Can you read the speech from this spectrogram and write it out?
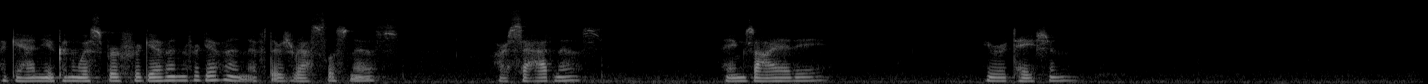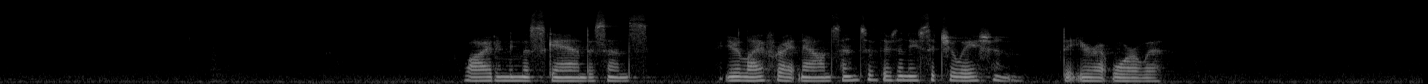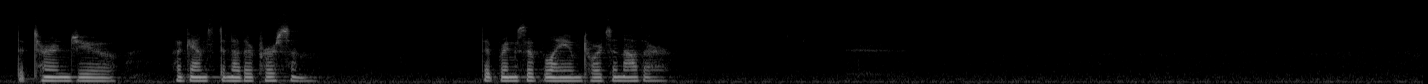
Again, you can whisper forgiven, forgiven if there's restlessness or sadness anxiety, irritation. Widening the scan to sense your life right now and sense if there's any situation that you're at war with that turns you against another person, that brings a blame towards another.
